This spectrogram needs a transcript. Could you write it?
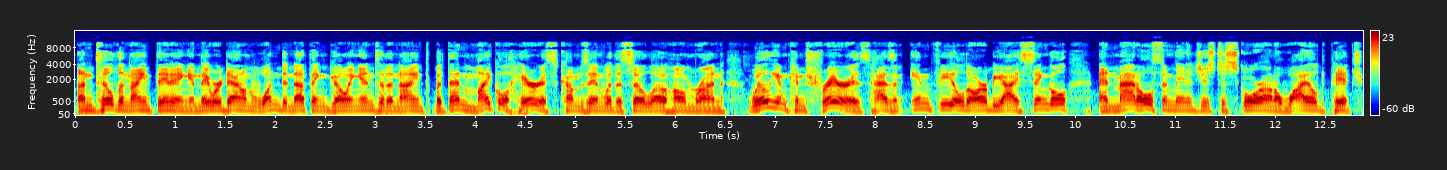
until the ninth inning, and they were down one to nothing going into the ninth. But then Michael Harris comes in with a solo home run. William Contreras has an infield RBI single, and Matt Olson manages to score on a wild pitch.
